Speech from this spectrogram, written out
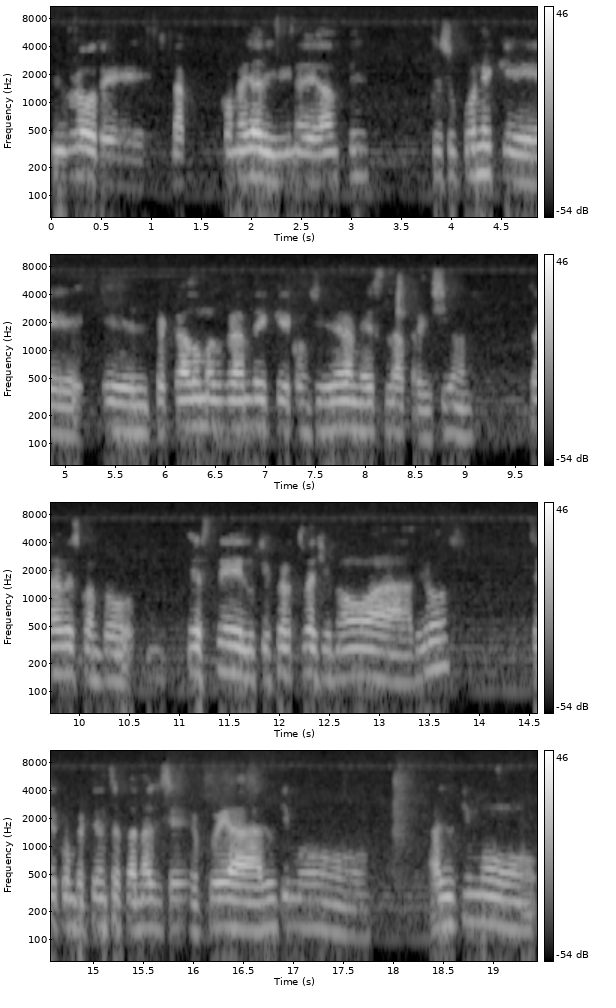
libro de la comedia divina de Dante, se supone que el pecado más grande que consideran es la traición. ¿Sabes? Cuando este Lucifer traicionó a Dios, se convirtió en Satanás y se fue al último, al último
